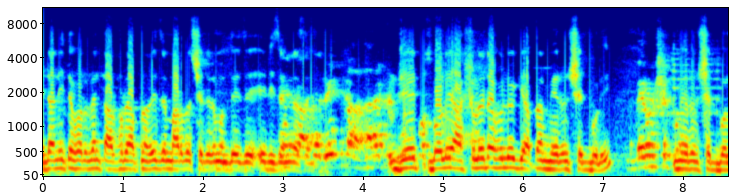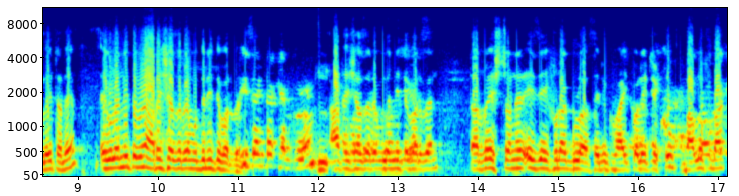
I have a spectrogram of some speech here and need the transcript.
এটা নিতে পারবেন। তারপরে আপনার এই যে মার্বেল শেডের মধ্যে যে এই ডিজাইন আছে। রেড বলে আসলে এটা হলো কি আপনার মেরুন শেড বলি। মেরুন শেড মেরুন শেড বলে এটারে। এগুলো নিতে পারবেন আঠাশ হাজারের মধ্যে নিতে পারবেন। ডিজাইনটা খেয়াল করুন। আঠাশ হাজারের মধ্যে নিতে পারবেন। তারপরে স্টোনের এই যে প্রোডাক্টগুলো আছে এটা হাই কোয়ালিটির খুব ভালো প্রোডাক্ট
